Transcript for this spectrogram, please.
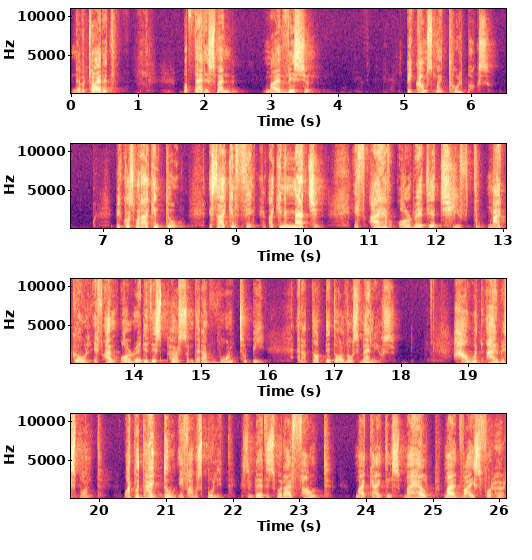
never tried it. But that is when my vision becomes my toolbox. Because what I can do is I can think, I can imagine if I have already achieved my goal, if I'm already this person that I want to be and adopted all those values, how would I respond? What would I do if I was bullied? So that is where I found my guidance, my help, my advice for her.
